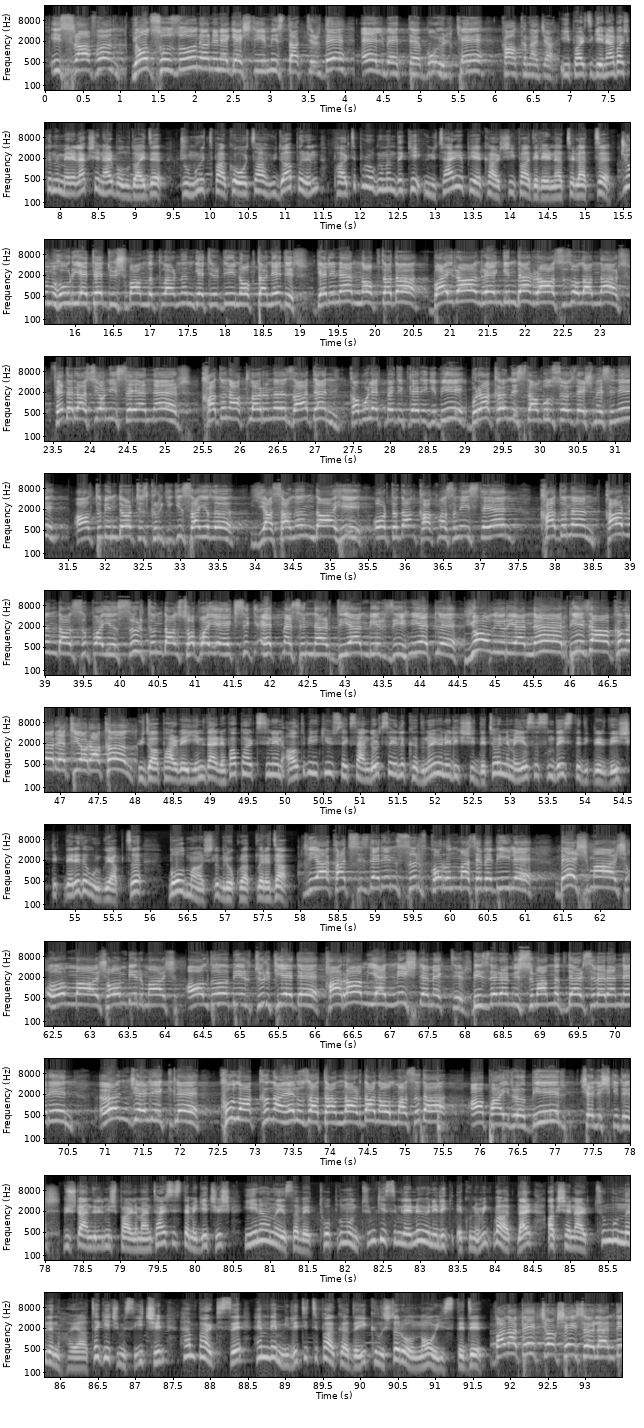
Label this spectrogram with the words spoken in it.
İsrafın, yolsuzluğun önüne geçtiğimiz takdirde elbette bu ülke kalkınacak. İyi Parti Genel Başkanı Meral Akşener Bolu'daydı. Cumhur İttifakı ortağı Hüdapar'ın parti programındaki üniter yapıya karşı ifadelerini hatırlattı. Cumhuriyete düşmanlıklarının getirdiği nokta nedir? Gelinen noktada bayrağın renginden rahatsız olanlar, federasyon isteyenler, kadın haklarını zaten kabul etmedikleri gibi bırakın İstanbul Sözleşmesi'ni 6442 sayılı yasanın dahi ortadan kalkmasını isteyen kadının karnından sıpayı, sırtından sopayı eksik etmesinler diyen bir zihniyetle yol yürüyenler bize akıl öğretiyor akıl. Hüdapar ve Yeniden Refah Partisi'nin 6284 sayılı kadına yönelik şiddet önleme yasasında istedikleri değişikliklere de vurgu yaptı. Bol maaşlı bürokratlara da. Liyakatsizlerin sırf korunma sebebiyle 5 maaş, 10 maaş, 11 maaş aldığı bir Türkiye'de haram yenmiş demektir. Bizlere Müslümanlık dersi verenlerin öncelikle kul hakkına el uzatanlardan olması da apayrı bir çelişkidir. Güçlendirilmiş parlamenter sisteme geçiş, yeni anayasa ve toplumun tüm kesimlerine yönelik ekonomik vaatler Akşener tüm bunların hayata geçmesi için hem partisi hem de Millet İttifakı adayı Kılıçdaroğlu'na oy istedi. Bana pek çok şey söylendi.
